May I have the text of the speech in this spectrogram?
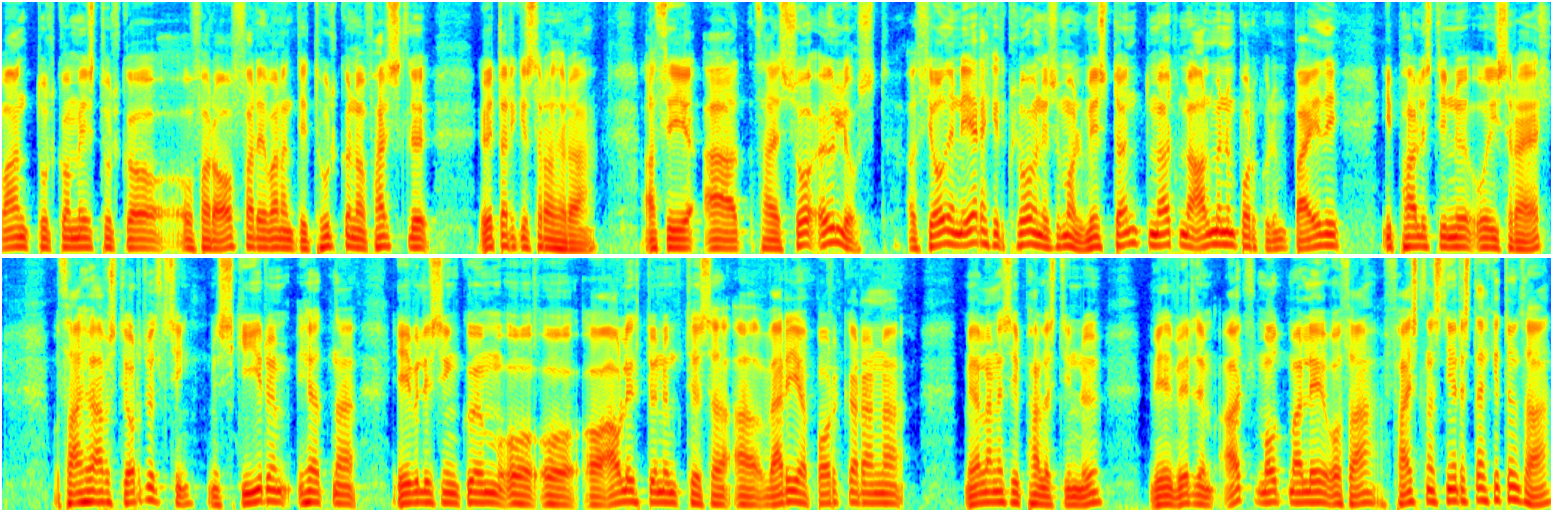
vantúlka og mistúlka og, fara offarið varandi túlkun og færslu auðaríkisráðara að því að það er svo augljóst að þjóðin er ekkit klófin í þessu mál. Við stöndum öll með almennum borgurum, bæði í Palestínu og Ísrael og það hefur stjórnvöld sínt með skýrum hérna, yfirlýsingum og, og, og álíktunum til þess að verja borgarana meðal annars í Palestínu. Við virðum öll mótmæli og það, fæslan snýrist ekkit um það,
